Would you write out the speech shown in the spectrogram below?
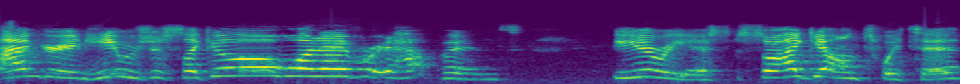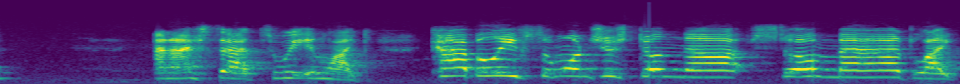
angry, and he was just like, "Oh, whatever, it happens." Furious. So I get on Twitter, and I start tweeting like, "Can't believe someone just done that! So mad! Like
